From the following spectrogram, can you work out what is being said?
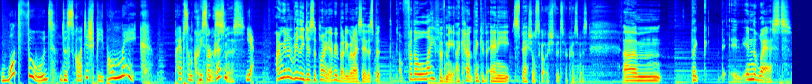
what food do Scottish people make? Perhaps on Christmas. For Christmas? Yeah. I'm going to really disappoint everybody when I say this, but for the life of me, I can't think of any special Scottish foods for Christmas. Um, like in the West,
